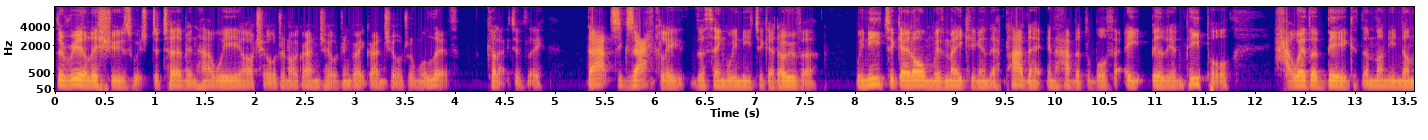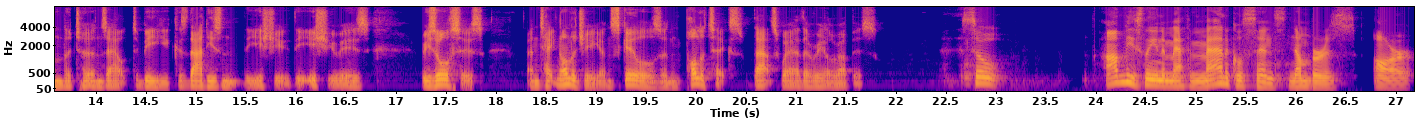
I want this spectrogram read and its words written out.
the real issues which determine how we, our children, our grandchildren, great grandchildren will live collectively. That's exactly the thing we need to get over. We need to get on with making a planet inhabitable for 8 billion people, however big the money number turns out to be, because that isn't the issue. The issue is resources and technology and skills and politics. That's where the real rub is. So, obviously, in a mathematical sense, numbers are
